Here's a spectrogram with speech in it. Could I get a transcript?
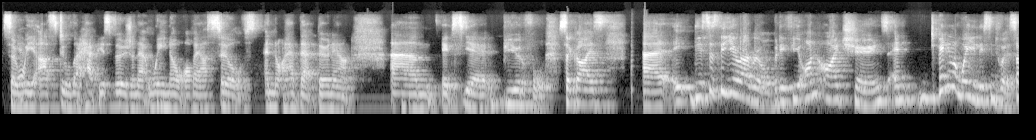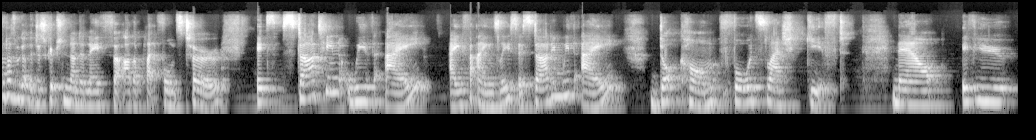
So yeah. we are still the happiest version that we know of ourselves and not have that burnout. Um, it's, yeah, beautiful. So, guys, uh, it, this is the URL, but if you're on iTunes, and depending on where you listen to it, sometimes we've got the description underneath for other platforms too. It's starting with a, A for Ainsley, so starting with a dot com forward slash gift. Now, if you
